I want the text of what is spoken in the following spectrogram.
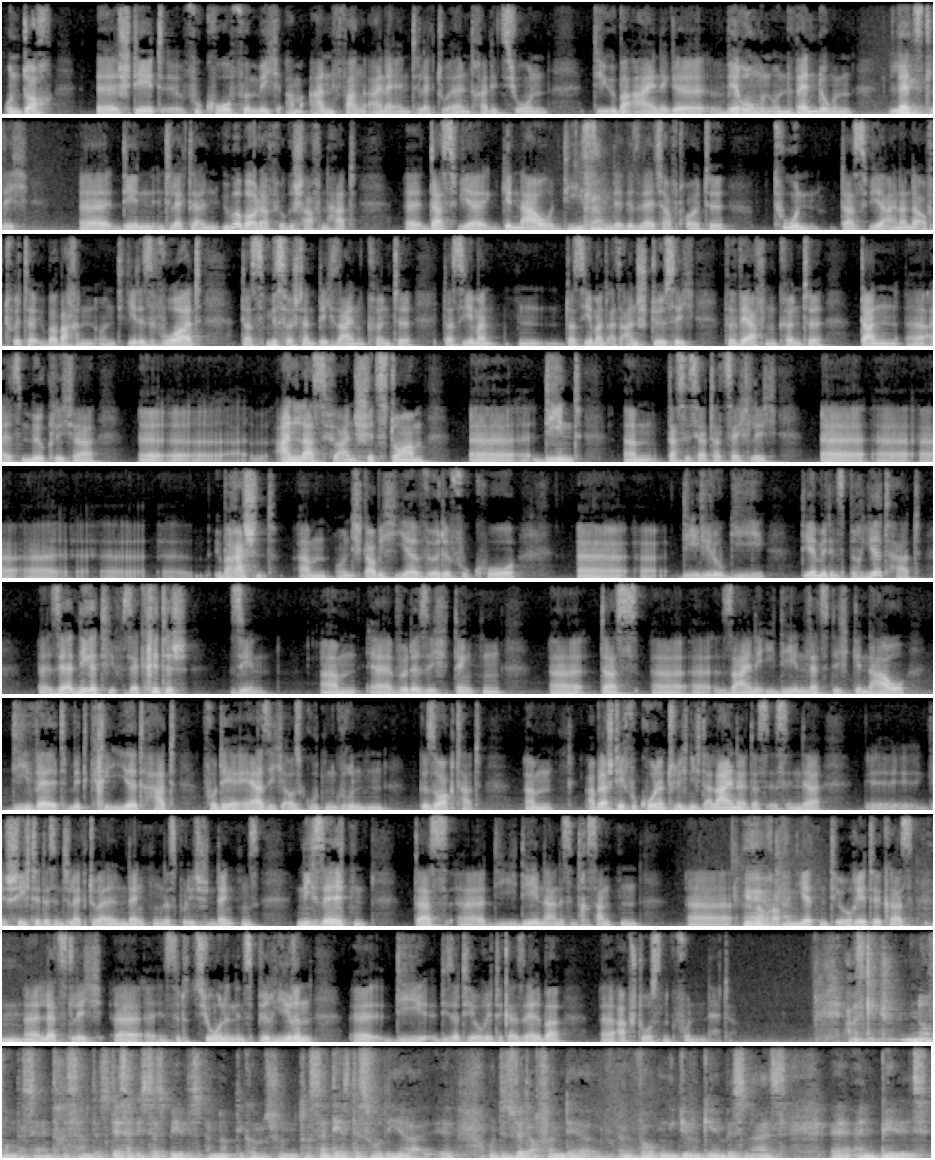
Und doch äh, steht Foucault für mich am Anfang einer intellektuellen Tradition, die über einige Wirrungen und Wendungen letztlich äh, den intellektuellen Überbau dafür geschaffen hat, äh, dass wir genau dies Klar. in der Gesellschaft heute tun, dass wir einander auf Twitter überwachen und jedes Wort, das missverständlich sein könnte, dass jemand, dass jemand als anstößig verwerfen könnte, dann äh, als möglicher äh, äh, Anlass für einen Shitstorm äh, dient. Ähm, das ist ja tatsächlich überraschend. Ähm, und ich glaube, hier würde Foucault die Ideologie, die er mit inspiriert hat, sehr negativ, sehr kritisch sehen. Ähm, er würde sich denken, dass seine Ideen letztlich genau die Welt mit kreiert hat, vor der er sich aus guten Gründen gesorgt hat. Ähm, aber da steht Foucault natürlich nicht alleine. Das ist in der äh, Geschichte des intellektuellen Denkens, des politischen Denkens nicht selten, dass äh, die Ideen eines interessanten, äh, ja, auch raffinierten Theoretikers mhm. äh, letztlich äh, Institutionen inspirieren, äh, die dieser Theoretiker selber abstoßend gefunden hätte. Aber es gibt schon ein Novum, das sehr interessant ist. Deshalb ist das Bild des Panoptikums schon interessant. Das wurde ja, äh, und es wird auch von der Woken-Ideologie äh, ein bisschen als äh, ein Bild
